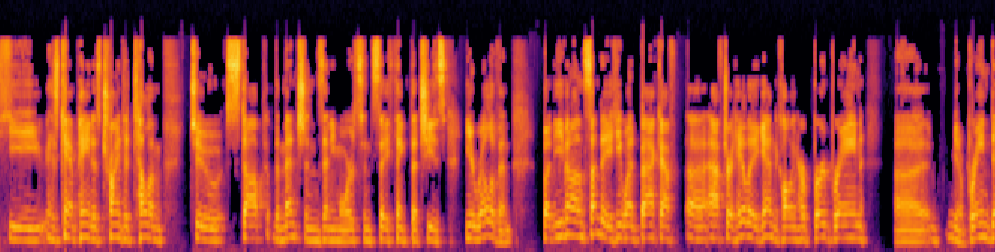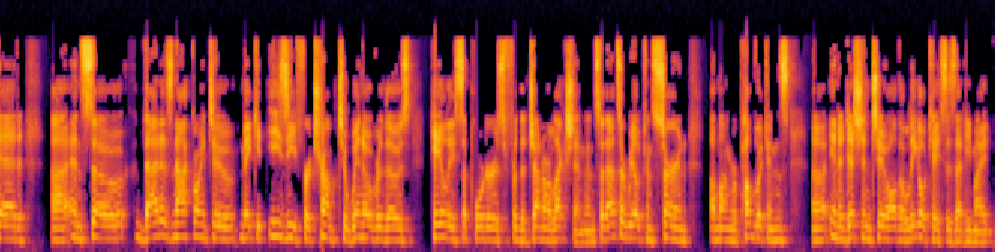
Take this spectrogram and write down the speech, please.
he his campaign is trying to tell him to stop the mentions anymore since they think that she's irrelevant. But even on Sunday, he went back af- uh, after Haley again, calling her bird brain, uh, you know, brain dead. Uh, and so that is not going to make it easy for Trump to win over those Haley supporters for the general election. And so that's a real concern among Republicans, uh, in addition to all the legal cases that he might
